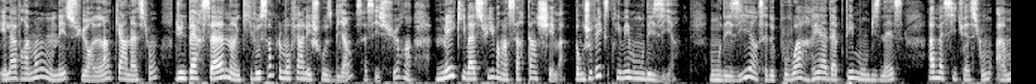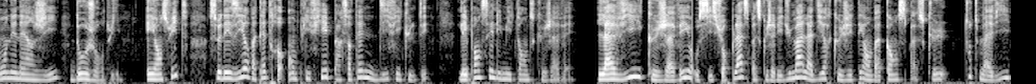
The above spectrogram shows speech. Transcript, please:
Et là vraiment on est sur l'incarnation d'une personne qui veut simplement faire les choses bien, ça c'est sûr, mais qui va suivre un certain schéma. Donc je vais exprimer mon désir. Mon désir, c'est de pouvoir réadapter mon business à ma situation, à mon énergie d'aujourd'hui. Et ensuite, ce désir va être amplifié par certaines difficultés, les pensées limitantes que j'avais, la vie que j'avais aussi sur place parce que j'avais du mal à dire que j'étais en vacances parce que toute ma vie,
